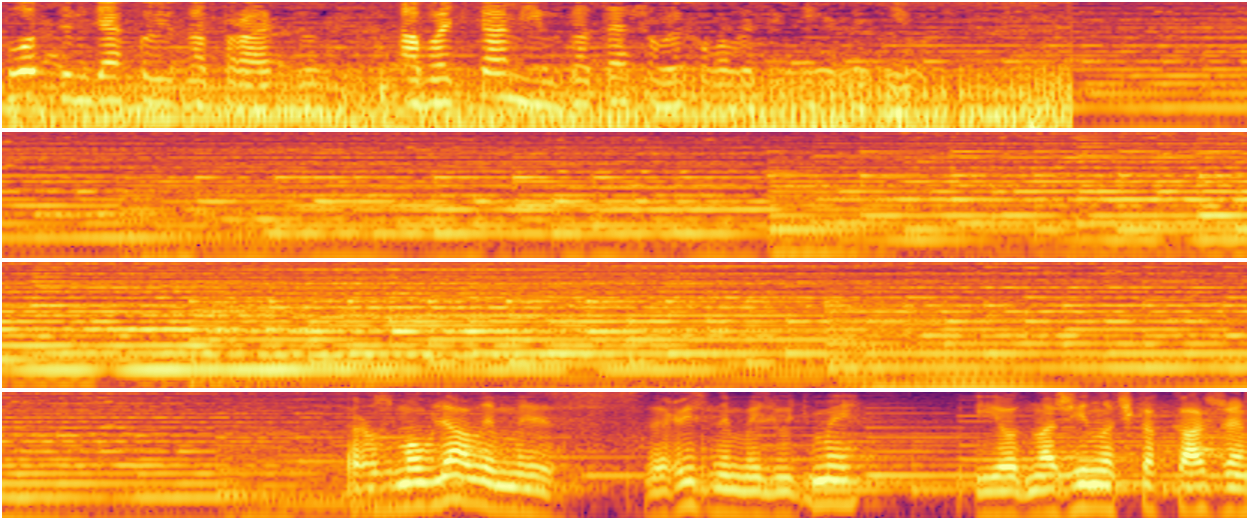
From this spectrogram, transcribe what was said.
Хлопцям дякую за працю, а батькам їм за те, що виховали таких синів. Розмовляли ми з різними людьми, і одна жіночка каже:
